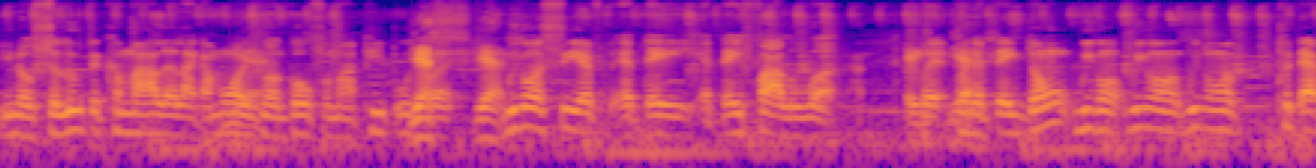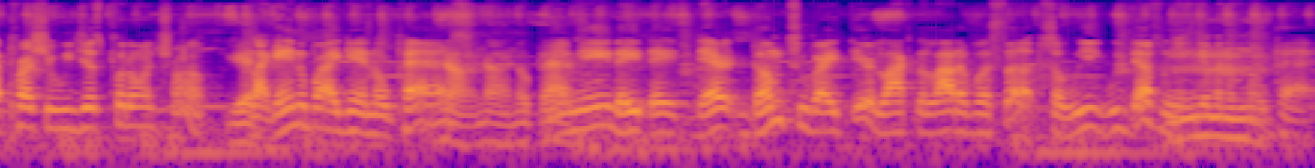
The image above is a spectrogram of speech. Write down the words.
You know, salute to Kamala. Like I'm always gonna go for my people. Yes, but yes. we're gonna see if, if they if they follow up. But, but if they don't, we gonna we gonna we gonna put that pressure we just put on Trump. Yeah. Like ain't nobody getting no pass. No, no, no You know what pass. I mean, they they they're them two right there locked a lot of us up. So we we definitely ain't giving them no pass.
